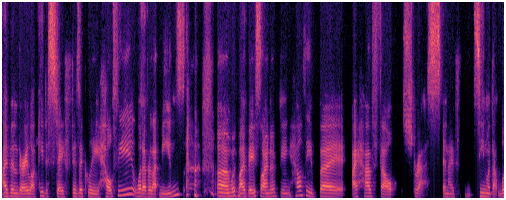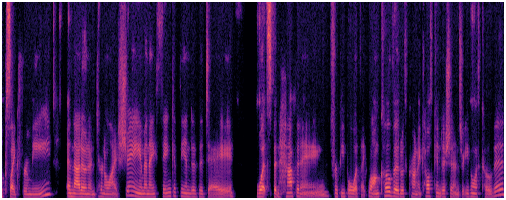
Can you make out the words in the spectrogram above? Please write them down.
I've been very lucky to stay physically healthy, whatever that means, um, with my baseline of being healthy. But I have felt stress and I've seen what that looks like for me and that own internalized shame. And I think at the end of the day, what's been happening for people with like long COVID, with chronic health conditions, or even with COVID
